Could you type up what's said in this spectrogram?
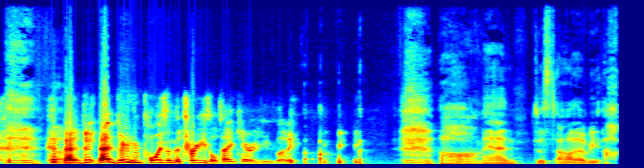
that, um, dude, that dude who poisoned the trees will take care of you, buddy. Oh man, just oh that'd be oh,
